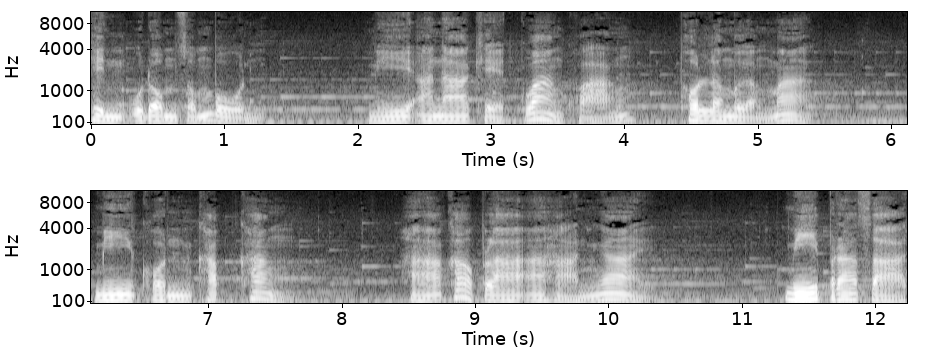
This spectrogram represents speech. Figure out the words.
ถิ่นอุดมสมบูรณ์ มีอาณาเขตกว้างขวาง พลเมืองมาก มีคนคับข้างหาข้าวปลาอาหารง่าย มีปราสาท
